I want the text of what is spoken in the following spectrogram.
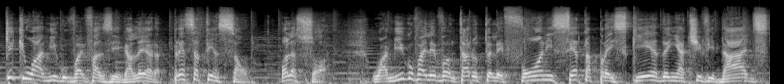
O que, que o amigo vai fazer, galera? Presta atenção. Olha só. O amigo vai levantar o telefone, seta para a esquerda em atividades,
